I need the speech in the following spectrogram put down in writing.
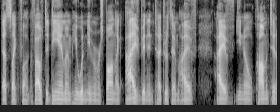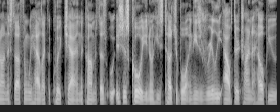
that's like fuck if i was to dm him he wouldn't even respond. Like i've been in touch with him. I've i've you know commented on his stuff and we had like a quick chat in the comments. That's it's just cool you know he's touchable and he's really out there trying to help you.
